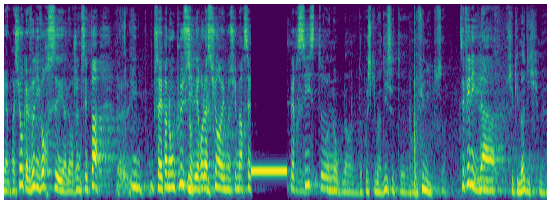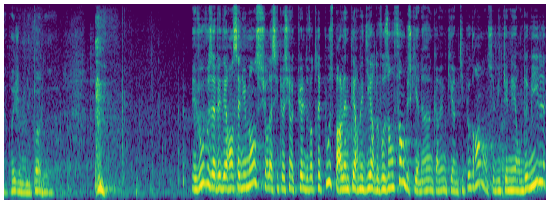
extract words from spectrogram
l'impression qu'elle veut divorcer. Alors je ne sais pas, euh, vous ne savez pas non plus si les relations avec M. Marcel persistent. Oh non, d'après ce qu'il m'a dit, c'est euh, on a fini tout ça. C'est fini, là. Ce qu'il m'a dit, mais après je n'en ai pas de. Et vous, vous avez des renseignements sur la situation actuelle de votre épouse par l'intermédiaire de vos enfants, puisqu'il y en a un quand même qui est un petit peu grand, celui qui est né en 2000.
